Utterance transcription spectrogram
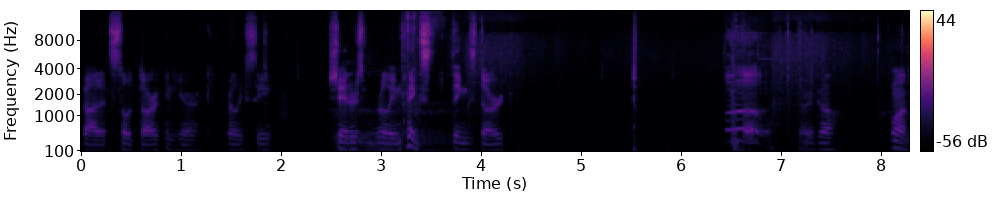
God, it's so dark in here. I can barely see. Shaders really makes things dark. Ugh. There we go. Come on.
